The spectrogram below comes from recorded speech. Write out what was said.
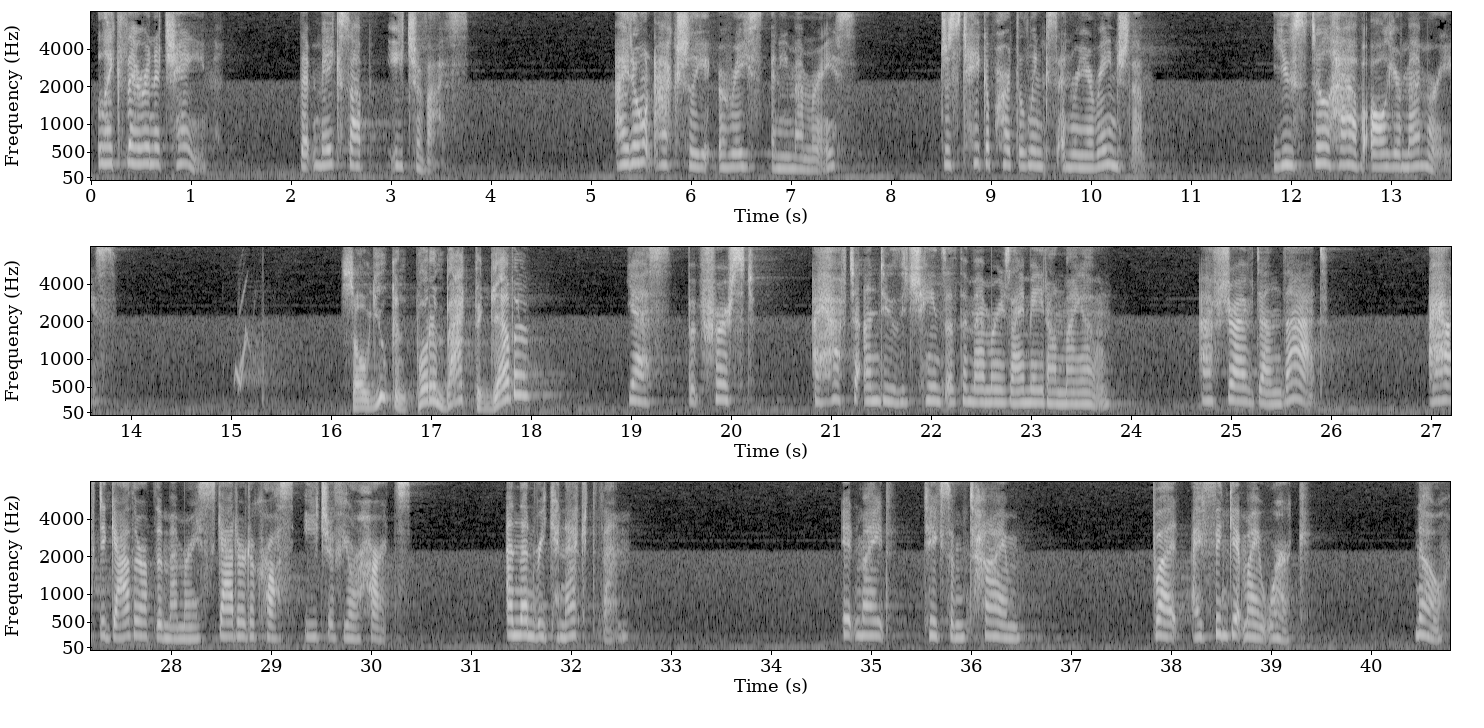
like they're in a chain that makes up each of us. I don't actually erase any memories, just take apart the links and rearrange them. You still have all your memories. So you can put them back together? Yes, but first, I have to undo the chains of the memories I made on my own. After I've done that, I have to gather up the memories scattered across each of your hearts, and then reconnect them. It might take some time, but I think it might work. No,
